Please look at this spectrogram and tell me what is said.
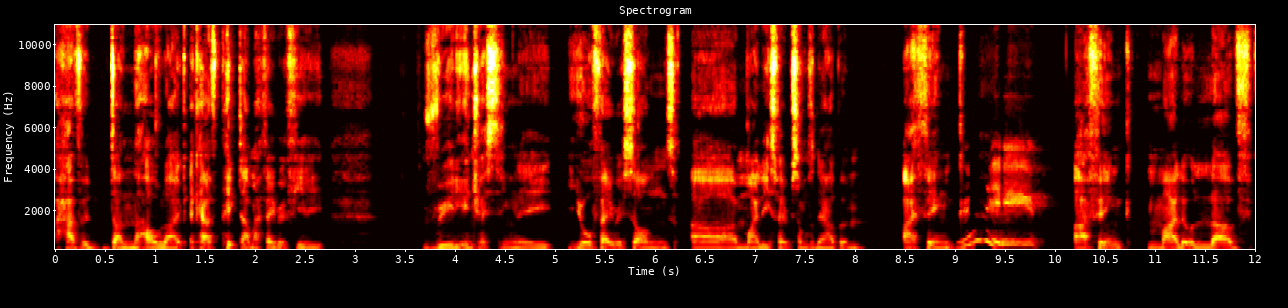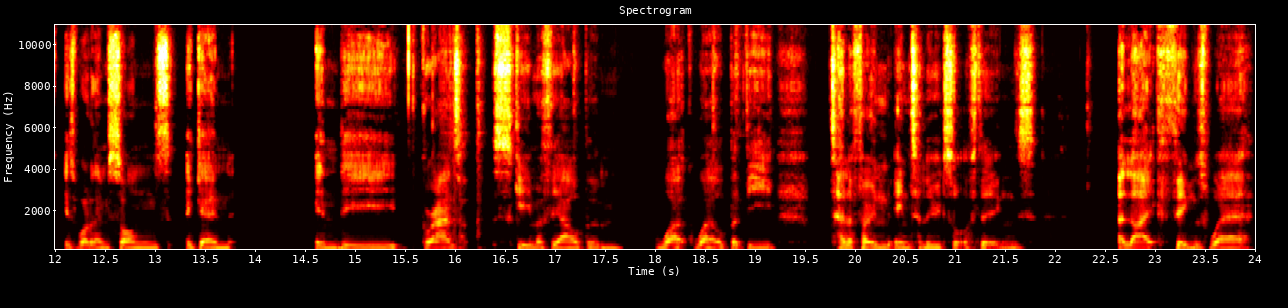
haven't done the whole like okay, I've picked out my favorite few. Really interestingly, your favorite songs are my least favorite songs on the album. I think Really? I think My Little Love is one of them songs again in the grand scheme of the album work well, but the telephone interlude sort of things are like things where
